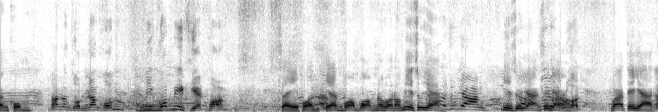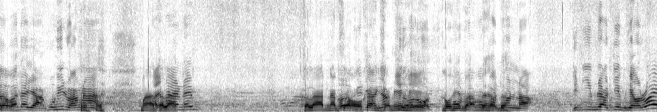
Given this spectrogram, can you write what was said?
ดังขมรักทั้งสมทั้งขมมีครบมีเขียดพร้อม ใส่ผอมแกงผอมบอมนะพอเนาะมีสุอย่างทุกอย่างมีสุอย่างใช่ไหมโหลดว่าแต่อยากเออว่าแต่อยากบ่ผิดหวังนะมาตลาดไปบ้นได้ตลาดนัดเสาร์ข้างสมิงนี่บ่ผิดหวังเลยครับเด้อนั่นล่ะกินอิ่มแล้วจิ้มเขียวร้อย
